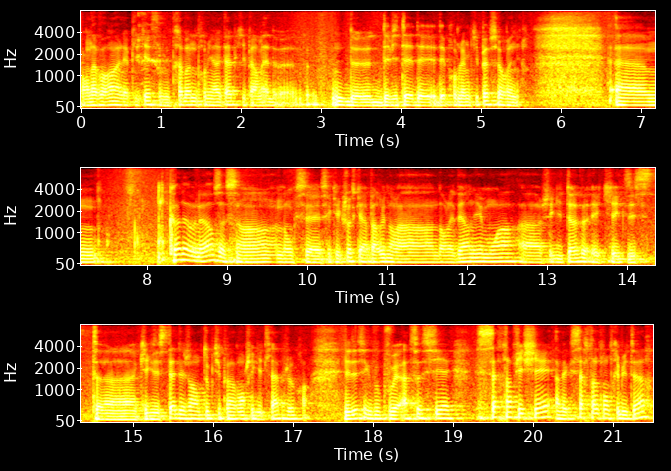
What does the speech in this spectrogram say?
en avoir un et l'appliquer, c'est une très bonne première étape qui permet d'éviter de, de, des, des, problèmes qui peuvent survenir. Code Owners, c'est quelque chose qui est apparu dans, les derniers mois euh, chez GitHub et qui, existe, euh, existait déjà un tout petit peu avant chez GitLab, je crois. L'idée, c'est que vous pouvez associer certains fichiers avec certains contributeurs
